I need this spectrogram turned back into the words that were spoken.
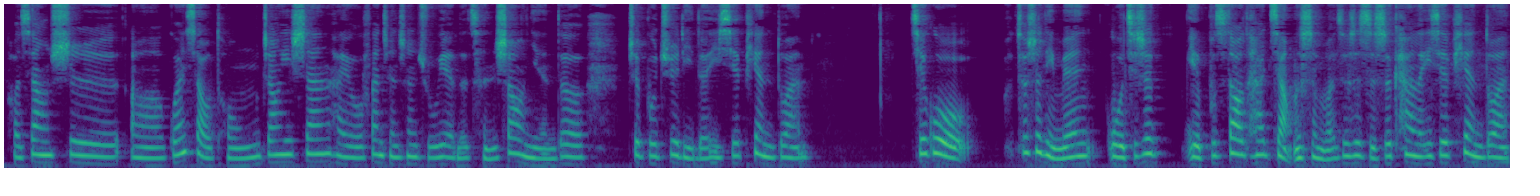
好像是呃关晓彤、张一山还有范丞丞主演的《曾少年》的这部剧里的一些片段。结果就是里面我其实也不知道他讲了什么，就是只是看了一些片段。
